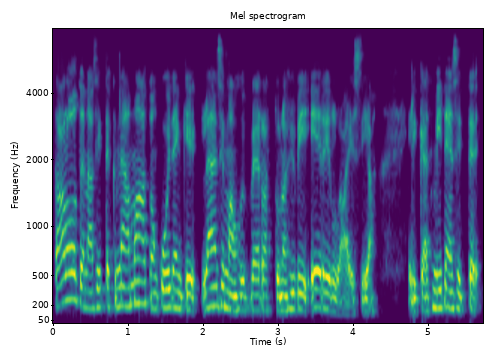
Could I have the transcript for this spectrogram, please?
taloutena sitten, nämä maat on kuitenkin länsimaahan verrattuna hyvin erilaisia, eli että miten sitten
